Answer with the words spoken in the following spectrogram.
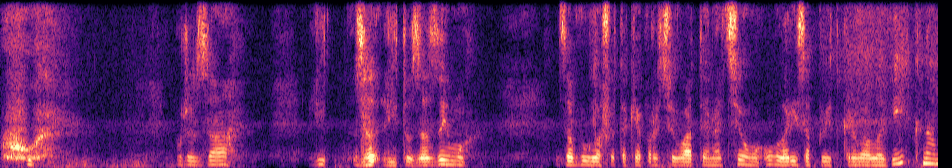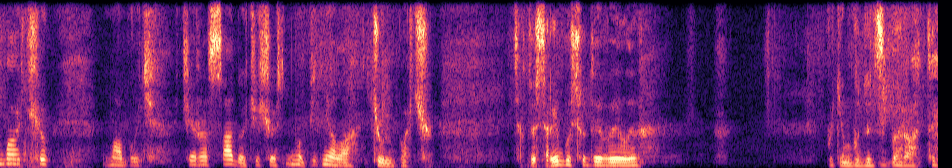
Фух. Вже за, літ, за літо, за зиму забула, що таке працювати на цьому. О, Лариса повідкривала вікна, бачу, мабуть, чи розсаду, чи щось. Ну, підняла тюль, бачу. Це хтось рибу сюди вилив. Потім будуть збирати.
